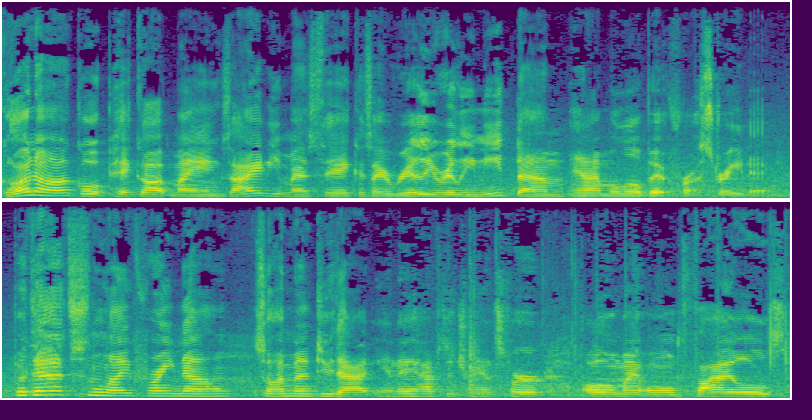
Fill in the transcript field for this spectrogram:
gonna go pick up my anxiety meds today because I really, really need them, and I'm a little bit frustrated. But that's life right now, so I'm gonna do that, and I have to transfer all of my old files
